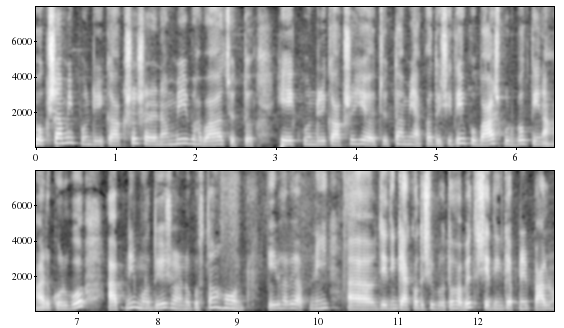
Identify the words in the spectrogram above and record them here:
ভোক্সামি পুণ্ডরীকাক্ষ শরণাম্যে ভাবাচ্যুত। হে পুণ্ডরীকাক্ষ, হে অচ্যুত, আমি একাদশীতে উপবাসপূর্বক দিন আহার করব। আপনি মদীয় স্বর্ণপ্রস্থান হন। এইভাবে আপনি যেদিনকে একাদশী ব্রত হবে, সেদিনকে আপনি পালন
